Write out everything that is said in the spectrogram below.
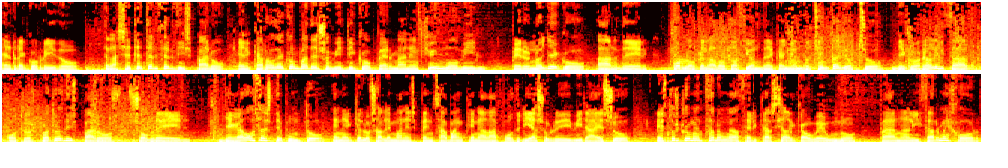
el recorrido. Tras este tercer disparo, el carro de combate soviético permaneció inmóvil, pero no llegó a arder, por lo que la dotación del cañón de 88 llegó a realizar otros cuatro disparos sobre él. Llegados a este punto en el que los alemanes pensaban que nada podría sobrevivir a eso, estos comenzaron a acercarse al KV-1 para analizar mejor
